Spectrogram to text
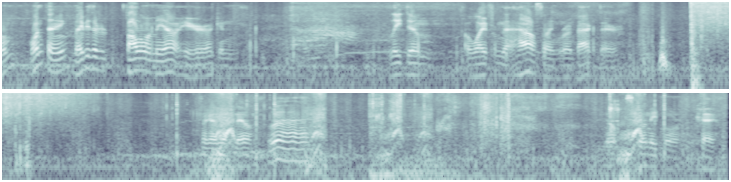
Um, one thing, maybe they're following me out here. I can lead them away from that house and I can run back there. I got enough now. Nope, still need more. Okay.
